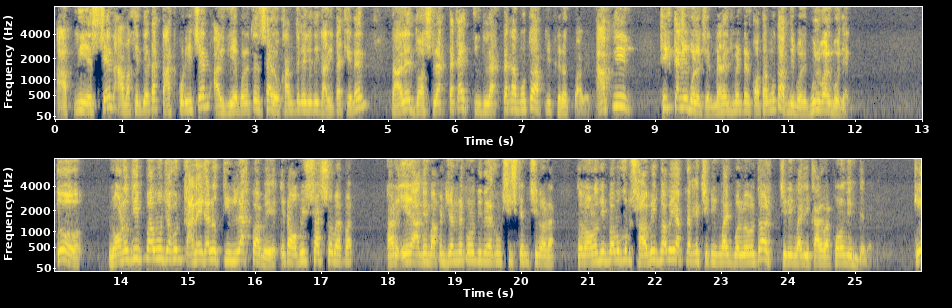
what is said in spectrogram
আপনি এসছেন, আমাকে দিয়ে একটা কাট করিয়েছেন, আর গিয়ে বলেছেন, স্যার, ওখান থেকে যদি গাড়িটা কেনেন, তাহলে দশ লাখ টাকায় তিন লাখ টাকা মতো আপনি ফেরত পাবেন। আপনি ঠিকঠাকই বলেছেন ম্যানেজমেন্টের কথা মতো আপনি বলে, ভুলভাল বোঝেন। তো রণদীপ বাবু যখন কানে গেল তিন লাখ পাবে, এটা অবিশ্বাস্য ব্যাপার। কারণ এর আগে বাপের জন্মে কোনোদিন এরকম সিস্টেম ছিল না। তো রণদীপ বাবু খুব স্বাভাবিকভাবেই আপনাকে চিটিংবাজ বলবে বলতে চিটিংবাজি কারবার কোনোদিন দেবে না। কে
